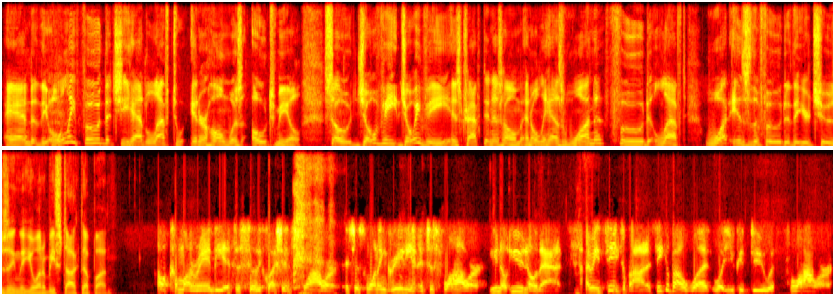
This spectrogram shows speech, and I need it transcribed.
and the only food that she had left in her home was oatmeal. So Joey, Joey V is trapped in his home and only has one food left. What is the food that you're choosing that you want to be stocked up on? Oh come on, Randy! It's a silly question. It's flour. it's just one ingredient. It's just flour. You know, you know that. I mean, think about it. Think about what what you could do with flour.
